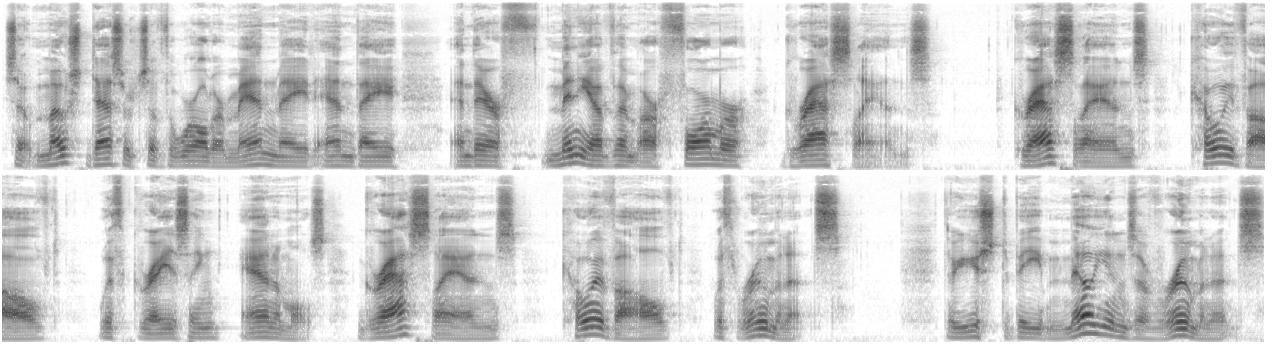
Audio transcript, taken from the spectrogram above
So most deserts of the world are man made and they and there many of them are former grasslands. Grasslands co-evolved with grazing animals. Grasslands co-evolved with ruminants. There used to be millions of ruminants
